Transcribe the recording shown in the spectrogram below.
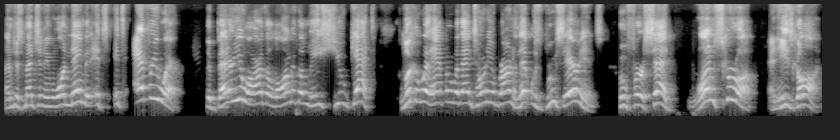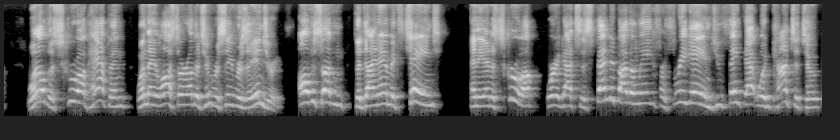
I'm just mentioning one name. It's it's everywhere. The better you are, the longer the leash you get. Look at what happened with Antonio Brown, and that was Bruce Arians who first said one screw up and he's gone. Well, the screw up happened when they lost their other two receivers to injury. All of a sudden, the dynamics changed, and he had a screw up where he got suspended by the league for three games. You think that would constitute,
